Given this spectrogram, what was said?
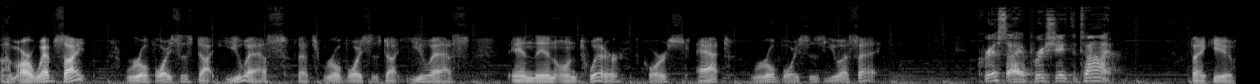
Um, our website, ruralvoices.us. That's ruralvoices.us. And then on Twitter, of course, at Rural Voices USA. Chris, I appreciate the time. Thank you.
